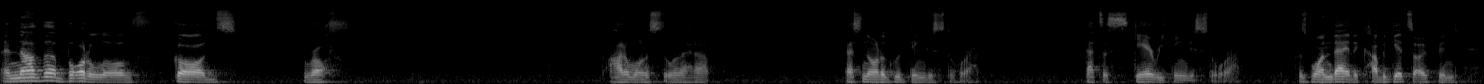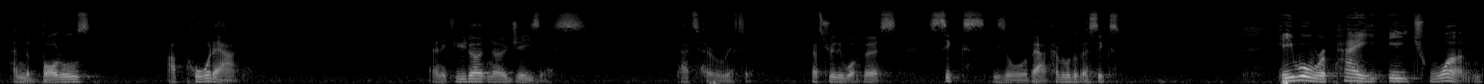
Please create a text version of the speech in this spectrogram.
another bottle of God's wrath. I don't want to store that up. That's not a good thing to store up. That's a scary thing to store up. Because one day the cupboard gets opened and the bottles are poured out. And if you don't know Jesus, that's horrific. That's really what verse 6 is all about. Have a look at verse 6. He will repay each one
